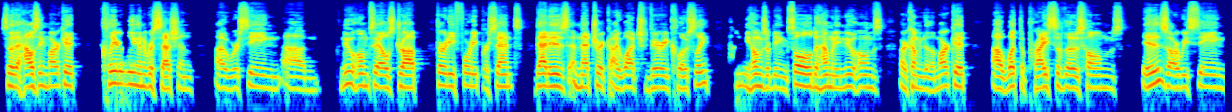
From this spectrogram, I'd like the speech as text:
So the housing market clearly in recession. Uh, we're seeing um, new home sales drop 30, 40%. That is a metric I watch very closely. How many homes are being sold? How many new homes are coming to the market? Uh, what the price of those homes is? Are we seeing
